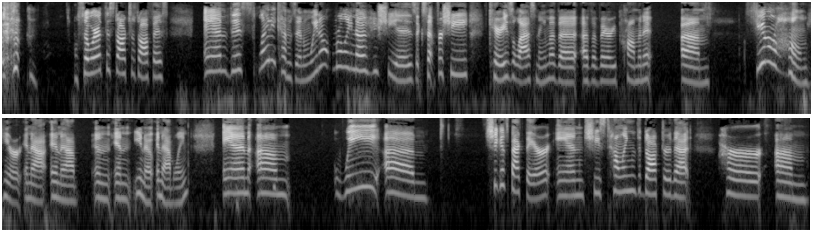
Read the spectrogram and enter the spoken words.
so we're at this doctor's office and this lady comes in we don't really know who she is except for she carries the last name of a of a very prominent um, funeral home here in A- in Ab- in in you know in Abilene, and um, we um, she gets back there and she's telling the doctor that her um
